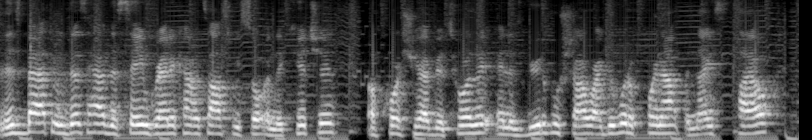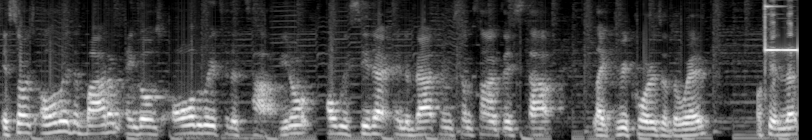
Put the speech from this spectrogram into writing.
This bathroom does have the same granite countertops we saw in the kitchen. Of course, you have your toilet and this beautiful shower. I do want to point out the nice tile. It starts all the way at the bottom and goes all the way to the top. You don't always see that in the bathroom. Sometimes they stop like three quarters of the way. Okay, let,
